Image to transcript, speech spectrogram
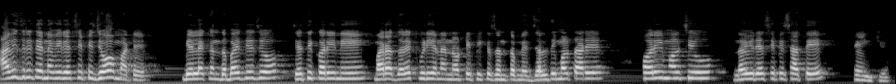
આવી જ રીતે નવી રેસીપી જોવા માટે બે લાઇકન દબાઈ દેજો, જેથી કરીને મારા દરેક વિડીયોના નોટિફિકેશન તમને જલ્દી મળતા રહે. ફરી મળશું નવી રેસીપી સાથે. Thank you.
